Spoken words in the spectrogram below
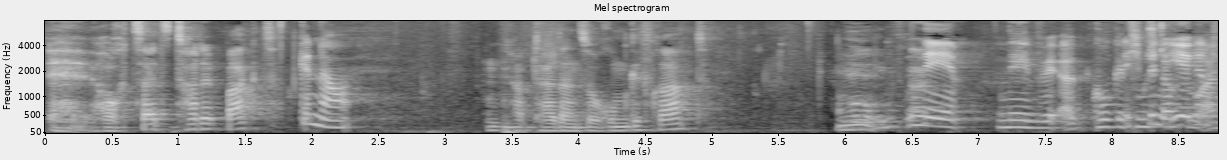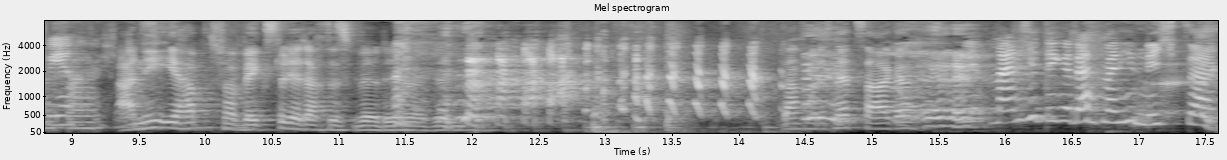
äh, Hochzeitstorte backt. Genau. Und habt halt dann so rumgefragt. Nee, Nee, wir, äh, guck, jetzt Ich musst bin doch irgendwie- anfangen. Ich- Ah nee, ihr habt verwechselt, ihr dachtet, es würde... Darf man das nicht sagen? manche Dinge darf man hier nicht sagen.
